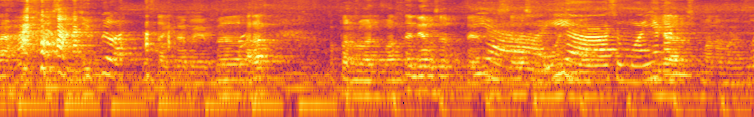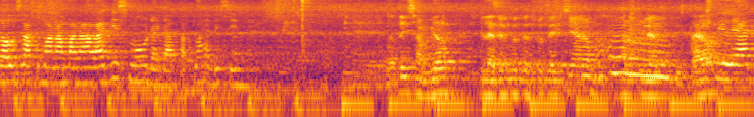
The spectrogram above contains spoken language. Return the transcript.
Nah. Itulah. Instagramable. Karena keperluan konten ya maksudnya. Konten iya bisa semua iya semuanya Nggak kan nggak usah ke mana-mana lagi. Semua udah dapat lah di sini Oke, nanti sambil dilihatin footage-footage-nya harus dilihat detail. Harus dilihat.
